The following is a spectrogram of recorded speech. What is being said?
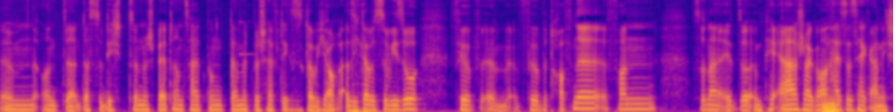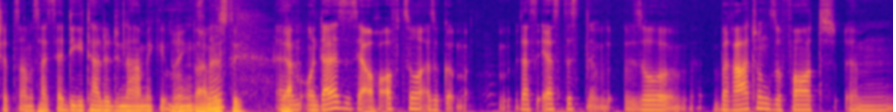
ähm, und äh, dass du dich zu einem späteren Zeitpunkt damit beschäftigst, ist glaube ich auch, also ich glaube, es ist sowieso für, ähm, für Betroffene von so einer, so im PR-Jargon mhm. heißt es ja gar nicht Shitstorm, das heißt ja digitale Dynamik übrigens. Ja, ne? Ähm, und da ist es ja auch oft so, also das erste ist so Beratung sofort ähm,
